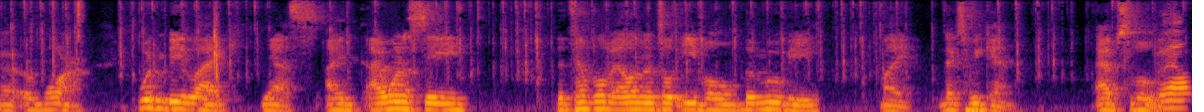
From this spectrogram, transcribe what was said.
uh, or more wouldn't be like, yes, I I want to see the Temple of Elemental Evil, the movie, like next weekend. Absolutely. Well,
